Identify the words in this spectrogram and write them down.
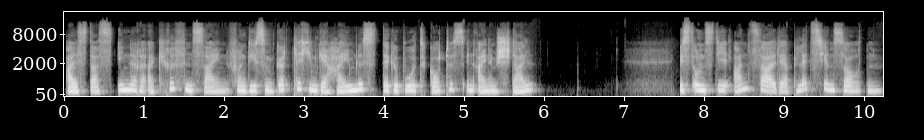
als das innere Ergriffensein von diesem göttlichen Geheimnis der Geburt Gottes in einem Stall? Ist uns die Anzahl der Plätzchensorten,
